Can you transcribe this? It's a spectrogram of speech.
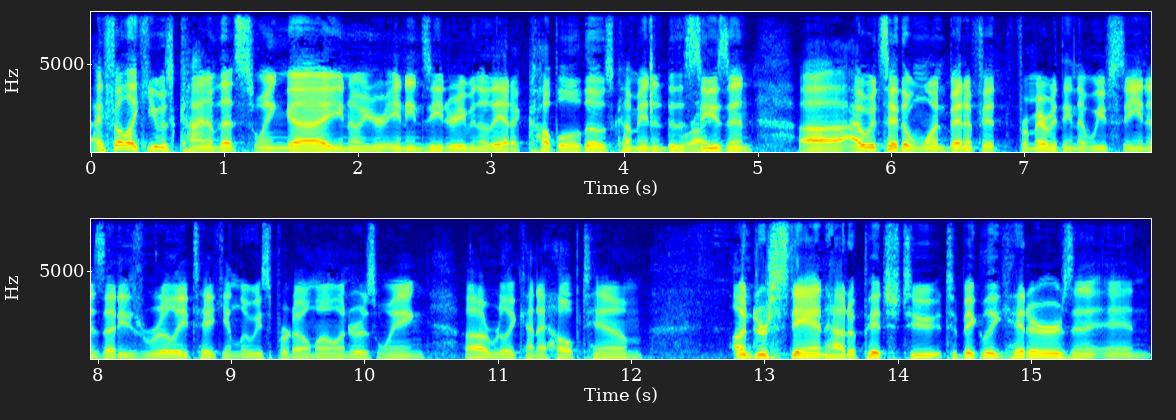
I felt like he was kind of that swing guy, you know, your innings eater. Even though they had a couple of those come in into the Right. season, uh, I would say the one benefit from everything that we've seen is that he's really taken Luis Perdomo under his wing. Uh, really kind of helped him understand how to pitch to to big league hitters and, and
